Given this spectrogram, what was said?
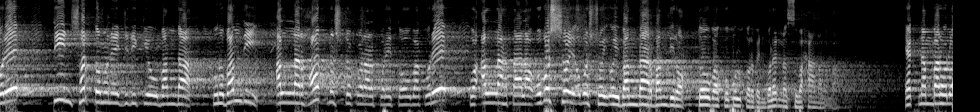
করে, তিন শর্ত মেনে যদি কেউ বান্দা, কোনো বান্দি আল্লাহর হক নষ্ট করার পরে তওবা করে ও আল্লাহ তাআলা অবশ্যই অবশ্যই ওই বান্দার বান্দির তওবা কবুল করবেন। বলেন না সুবাহান আল্লাহ এক নাম্বার হলো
